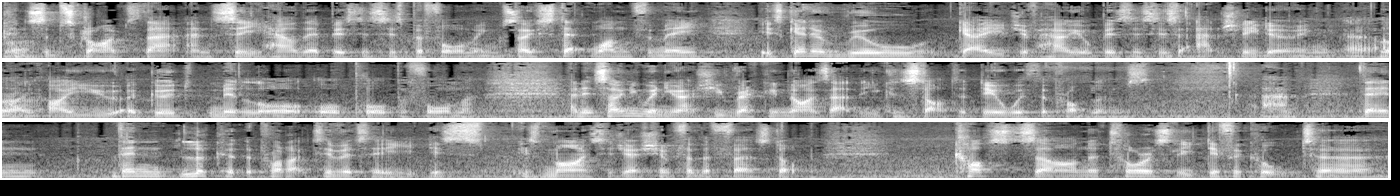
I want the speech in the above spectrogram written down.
can subscribe to that and see how their business is performing. So step one for me is get a real gauge of how your business is actually doing. Uh, Right. are, are you a good, middle, or, or poor performer? And it's only when you actually recognise that that you can start to deal with the problems. Um, then then look at the productivity is, is my suggestion for the first stop. Costs are notoriously difficult to,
